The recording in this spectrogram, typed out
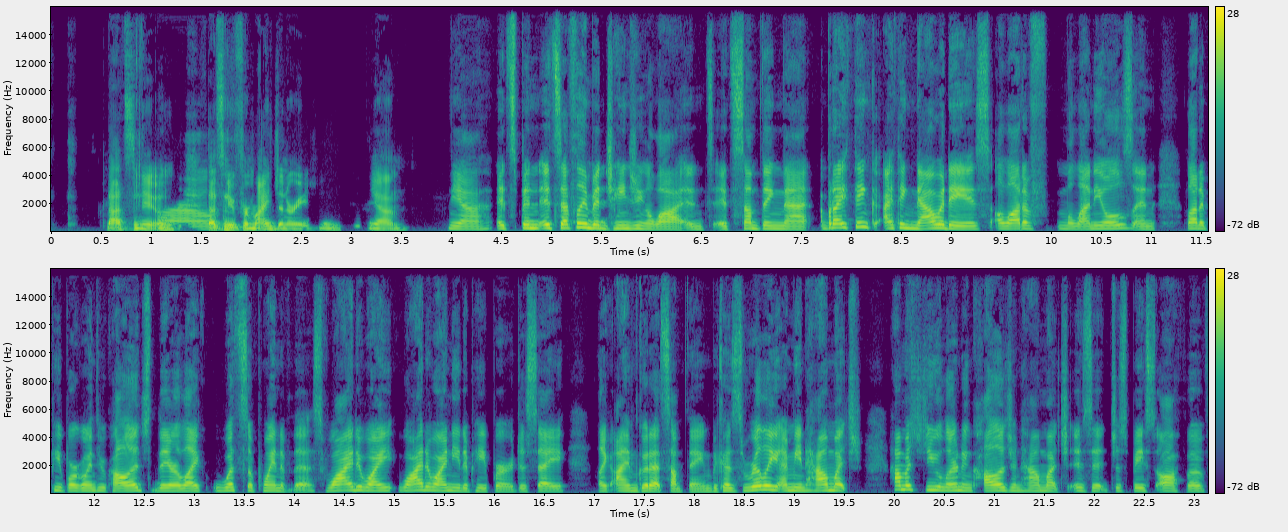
that's new. Wow. That's new for my generation. Yeah. Yeah, it's been it's definitely been changing a lot and it's, it's something that but I think I think nowadays a lot of millennials and a lot of people are going through college they're like what's the point of this? Why do I why do I need a paper to say like I'm good at something? Because really, I mean, how much how much do you learn in college and how much is it just based off of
